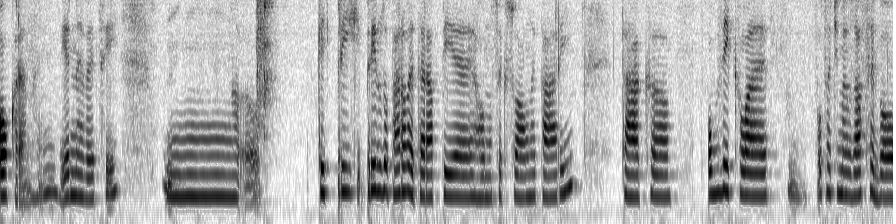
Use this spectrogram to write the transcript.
okrem hej, jednej veci. Mm, keď prídu do párovej terapie homosexuálne páry, tak e, obvykle v podstate majú za sebou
